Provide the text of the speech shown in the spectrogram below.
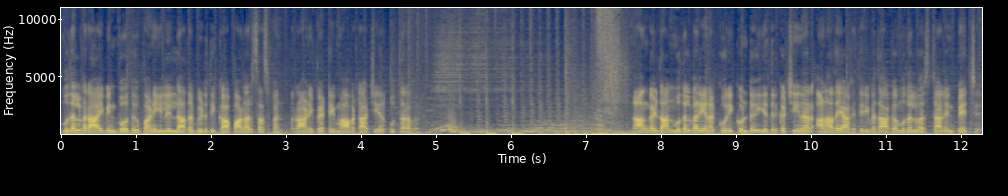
முதல்வர் ஆய்வின் போது பணியில் இல்லாத விடுதி காப்பாளர் சஸ்பெண்ட் ராணிப்பேட்டை மாவட்ட ஆட்சியர் உத்தரவு. நாங்கள்தான் முதல்வர் என கூறிக்கொண்டு எதிர்க்கட்சியினர் அனாதையாக தெரிவதாக முதல்வர் ஸ்டாலின் பேச்சு.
